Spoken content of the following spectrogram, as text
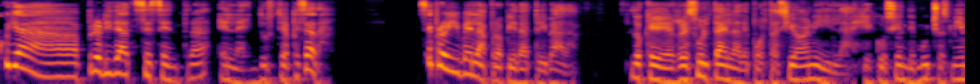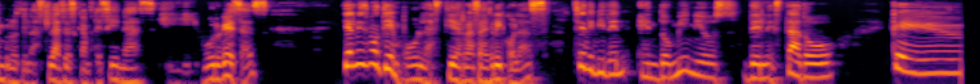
cuya prioridad se centra en la industria pesada se prohíbe la propiedad privada, lo que resulta en la deportación y la ejecución de muchos miembros de las clases campesinas y burguesas, y al mismo tiempo las tierras agrícolas se dividen en dominios del Estado que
